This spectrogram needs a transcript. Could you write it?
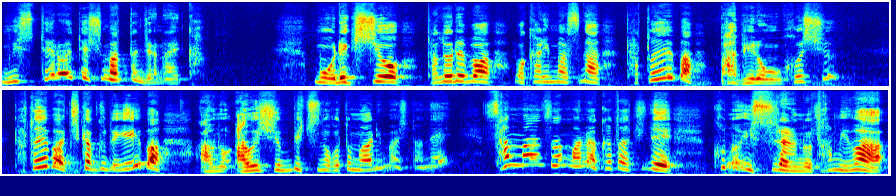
見捨てられてしまったんじゃないかもう歴史をたどれば分かりますが例えばバビロン保守例えば近くで言えばあのアウシュビッツのこともありましたね。さまざまな形でこのイスラエルの民は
